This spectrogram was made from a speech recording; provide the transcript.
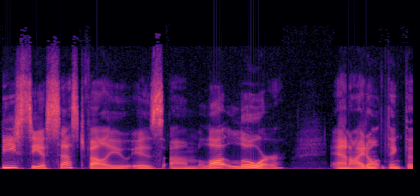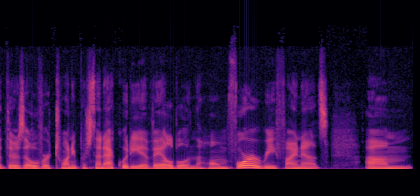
BC assessed value is um, a lot lower, and I don't think that there's over 20% equity available in the home for a refinance, um,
